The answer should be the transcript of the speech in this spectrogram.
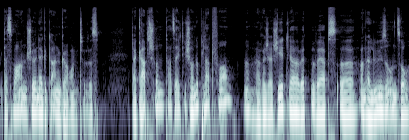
Äh, das war ein schöner Gedanke und das, da gab es schon tatsächlich schon eine Plattform. Ne? Er recherchiert ja Wettbewerbsanalyse äh, und so.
